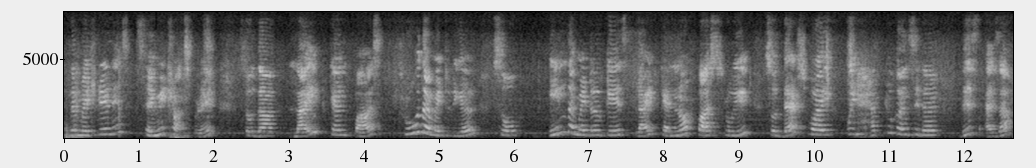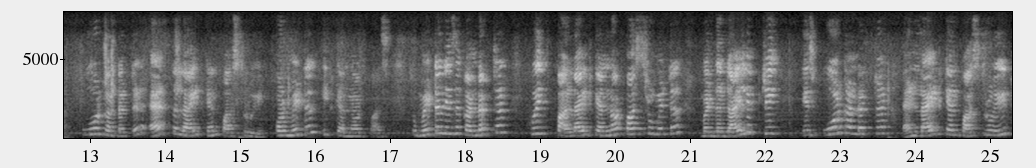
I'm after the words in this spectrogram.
the material is semi-transparent, so the light can pass through the material. So in the metal case, light cannot pass through it. So that's why we have to consider this as a poor conductor as the light can pass through it. For metal, it cannot pass. So metal is a conductor which light cannot pass through metal, but the dielectric is poor conductor and light can pass through it.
